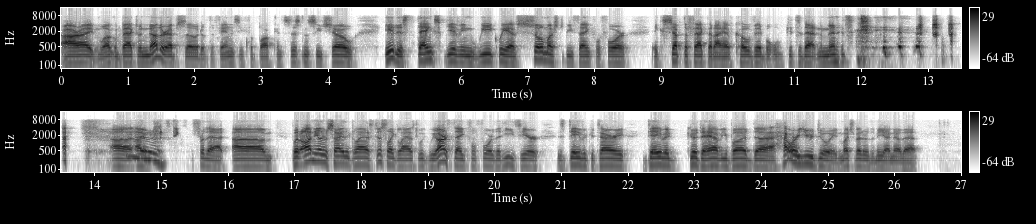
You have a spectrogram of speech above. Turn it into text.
All right, welcome back to another episode of the Fantasy Football Consistency Show. It is Thanksgiving week. We have so much to be thankful for, except the fact that I have COVID, but we'll get to that in a minute. uh, I am thankful for that. Um, but on the other side of the glass, just like last week, we are thankful for that he's here. Is David Gautieri. David, good to have you, bud. Uh, how are you doing? Much better than me, I know that.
